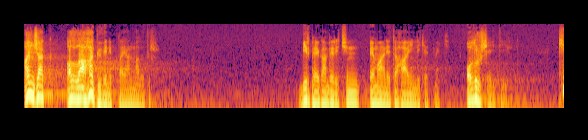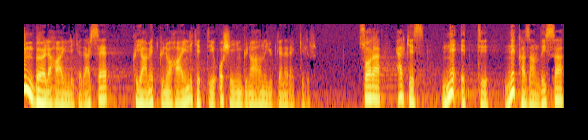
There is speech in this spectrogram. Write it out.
ancak Allah'a güvenip dayanmalıdır. Bir peygamber için emanete hainlik etmek olur şey değil. Kim böyle hainlik ederse kıyamet günü hainlik ettiği o şeyin günahını yüklenerek gelir. Sonra herkes ne etti ne kazandıysa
